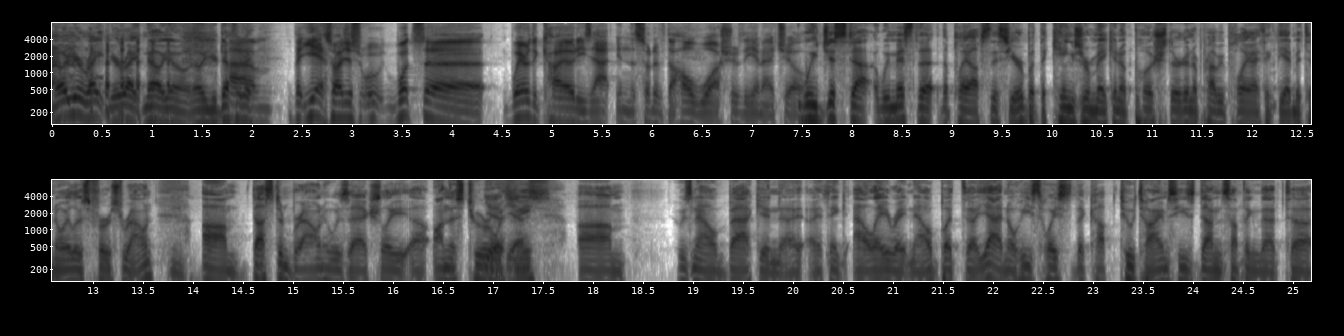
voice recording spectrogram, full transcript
No, you're right. You're right. No, you no, no, you're definitely. right. Um, but yeah, so I just what's uh where are the Coyotes at in the sort of the whole wash of the NHL? We just uh, we missed the the playoffs this year, but the Kings are making a push. They're going to probably play, I think, the Edmonton Oilers first round. Um, Dustin Brown, who was actually uh, on this tour Yes. with Yes. me, um, who's now back in I, I think LA right now. But uh, yeah, no, he's hoisted the cup two times. He's done something that uh,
